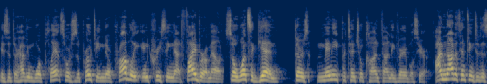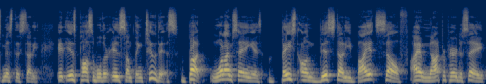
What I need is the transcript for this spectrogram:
is that they're having more plant sources of protein, they're probably increasing that fiber amount. So once again, there's many potential confounding variables here. I'm not attempting to dismiss this study. It is possible there is something to this, but what I'm saying is based on this study by itself, I am not prepared to say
